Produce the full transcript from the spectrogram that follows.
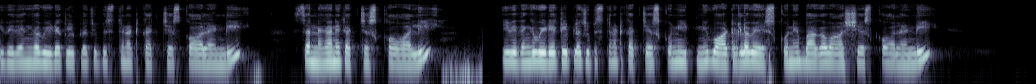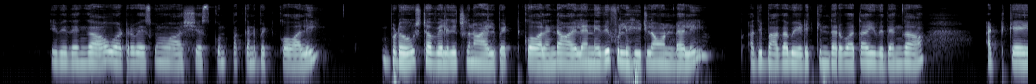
ఈ విధంగా వీడియో క్లిప్లో చూపిస్తున్నట్టు కట్ చేసుకోవాలండి. సన్నగానే కట్ చేసుకోవాలి. ఈ విధంగా వీడియో క్లిప్లో చూపిస్తున్నట్టు కట్ చేసుకొని వీటిని వాటర్లో వేసుకొని బాగా వాష్ చేసుకోవాలండి. ఈ విధంగా వాటర్ వేసుకొని వాష్ చేసుకొని పక్కన పెట్టుకోవాలి. ఇప్పుడు స్టవ్ వెలిగించుకొని ఆయిల్ పెట్టుకోవాలండి. ఆయిల్ అనేది ఫుల్ హీట్లో ఉండాలి. అది బాగా వేడెక్కిన తర్వాత ఈ విధంగా అట్టికాయ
